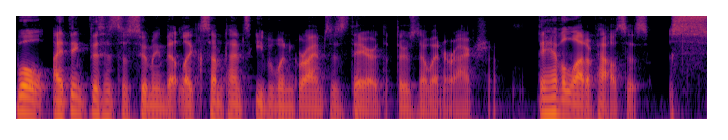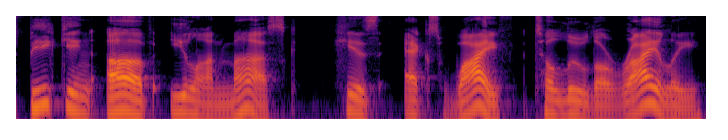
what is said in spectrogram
Well, I think this is assuming that, like, sometimes even when Grimes is there, that there's no interaction. They have a lot of houses. Speaking of Elon Musk, his ex-wife Tallulah Riley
